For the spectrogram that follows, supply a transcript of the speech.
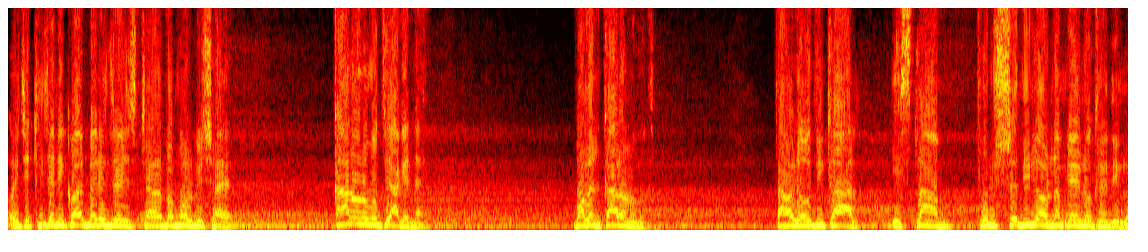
ওই যে কি জানি কয় ম্যারেজ রেজিস্টার বা মূল বিষয়ে কার অনুমতি আগে নেয়? বলেন কার অনুমতি? তাহলে অধিকার ইসলাম পুরুষে দিল না মেয়ে লোকে দিল?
